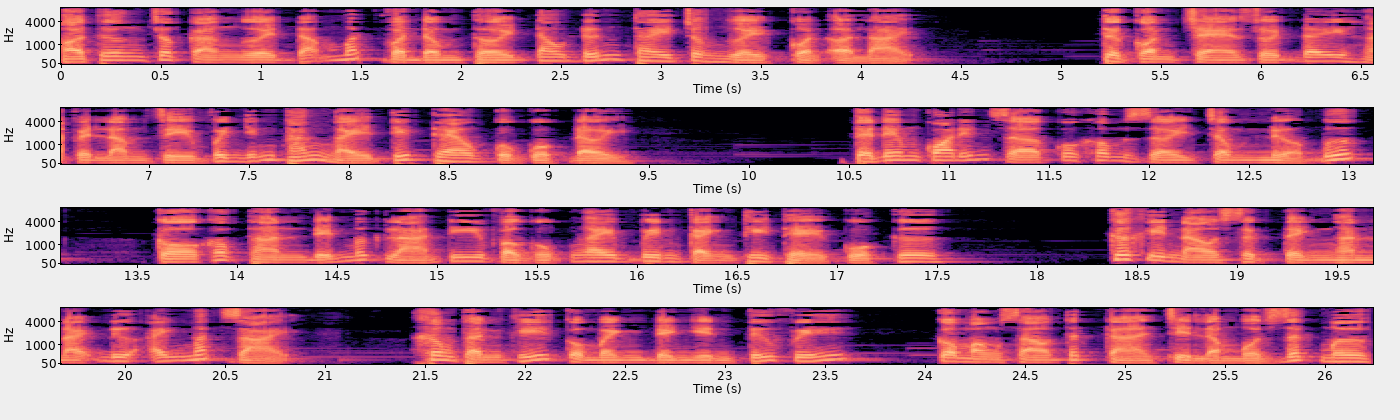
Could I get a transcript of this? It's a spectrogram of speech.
Họ thương cho cả người đã mất và đồng thời đau đớn thay cho người còn ở lại. Từ còn trẻ rồi đây phải làm gì với những tháng ngày tiếp theo của cuộc đời. Từ đêm qua đến giờ cô không rời chồng nửa bước. Cô khóc than đến mức là đi và gục ngay bên cạnh thi thể của cơ. Cứ khi nào sực tỉnh hẳn lại đưa ánh mắt dài, không thần khí của mình để nhìn tứ phía. Cô mong sao tất cả chỉ là một giấc mơ.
